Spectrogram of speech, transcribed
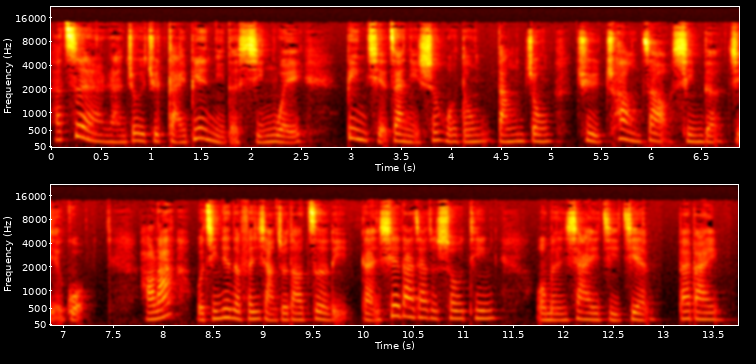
它自然而然就会去改变你的行为，并且在你生活中当中去创造新的结果。好啦，我今天的分享就到这里，感谢大家的收听，我们下一集见，拜拜。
